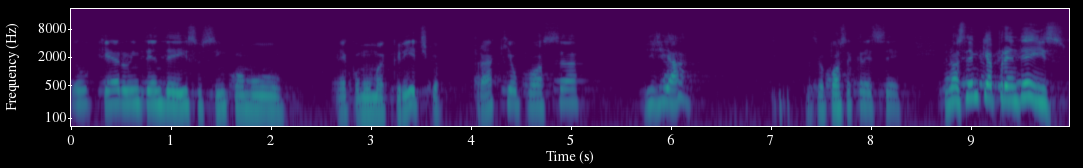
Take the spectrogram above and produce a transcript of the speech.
eu quero entender isso sim como, é, como uma crítica para que eu possa vigiar, para que eu possa crescer. E nós temos que aprender isso,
